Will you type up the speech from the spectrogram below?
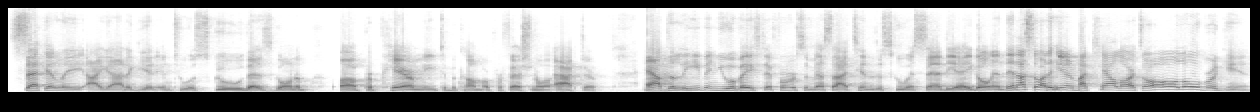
Secondly, I got to get into a school that's going to uh, prepare me to become a professional actor. After leaving U of H that first semester, I attended a school in San Diego, and then I started hearing about Cal Arts all over again,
